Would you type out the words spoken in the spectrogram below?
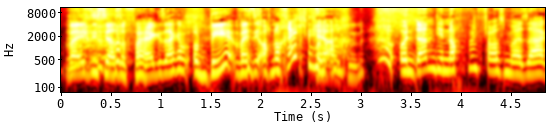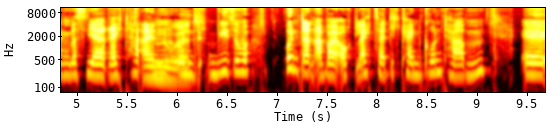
weil sie es ja so vorhergesagt haben. Und B, weil sie auch noch recht Ja. behalten. Und dann dir noch 5000 Mal sagen, dass sie ja recht hatten und wieso und dann aber auch gleichzeitig keinen Grund haben, äh,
